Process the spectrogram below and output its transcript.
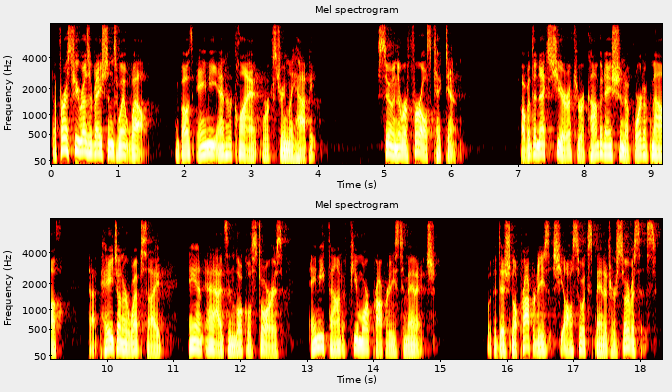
The first few reservations went well, and both Amy and her client were extremely happy. Soon the referrals kicked in. Over the next year, through a combination of word of mouth, that page on her website, and ads in local stores, Amy found a few more properties to manage. With additional properties, she also expanded her services.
